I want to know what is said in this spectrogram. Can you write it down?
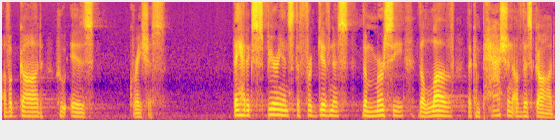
of a God who is gracious. They had experienced the forgiveness, the mercy, the love, the compassion of this God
